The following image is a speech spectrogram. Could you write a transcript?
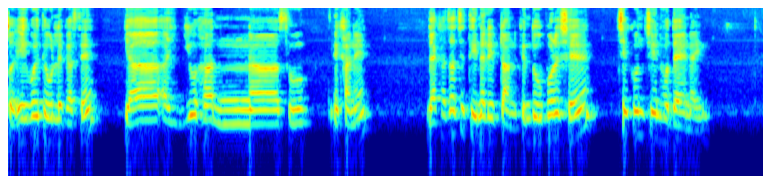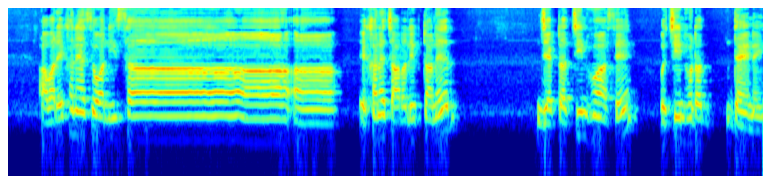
তো এই বইতে উল্লেখ আছে এখানে দেখা যাচ্ছে তিন আলিফ টান, কিন্তু উপরে সে চিকন চিহ্ন দেয় নাই। আবার এখানে আছে অনিসা এখানে চার আলিফ টানের যে একটা চিহ্ন আছে, ওই চিহ্নটা দেয় নাই।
